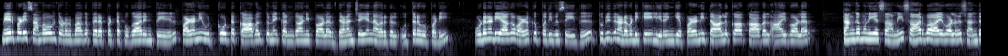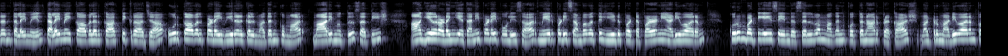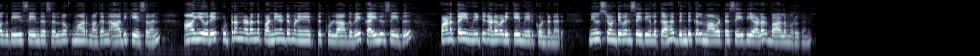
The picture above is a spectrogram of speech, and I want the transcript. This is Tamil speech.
மேற்படி சம்பவம் தொடர்பாக பெறப்பட்ட புகாரின் பேரில் பழனி உட்கோட்ட காவல்துணை கண்காணிப்பாளர் தனஞ்சயன் அவர்கள் உத்தரவுப்படி உடனடியாக வழக்கு பதிவு செய்து துரித நடவடிக்கையில் இறங்கிய பழனி தாலுகா காவல் ஆய்வாளர் தங்கமுனியசாமி சார்பு ஆய்வாளர் சந்திரன் தலைமையில் தலைமை காவலர் கார்த்திக் ராஜா ஊர்காவல் படை வீரர்கள் மதன்குமார் மாரிமுத்து சதீஷ் ஆகியோர் அடங்கிய தனிப்படை போலீசார் மேற்படி சம்பவத்தில் ஈடுபட்ட பழனி அடிவாரம் குறும்பட்டியை சேர்ந்த செல்வம் மகன் கொத்தனார் பிரகாஷ் மற்றும் அடிவாரம் பகுதியை சேர்ந்த செல்வகுமார் மகன் ஆதிகேசவன் ஆகியோரை குற்றம் நடந்த பன்னிரண்டு மணி நேரத்துக்குள்ளாகவே கைது செய்து பணத்தை மீட்டு நடவடிக்கை மேற்கொண்டனர். நியூஸ் டுவெண்ட்டி ஒன் செய்திகளுக்காக திண்டுக்கல் மாவட்ட செய்தியாளர் பாலமுருகன்.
